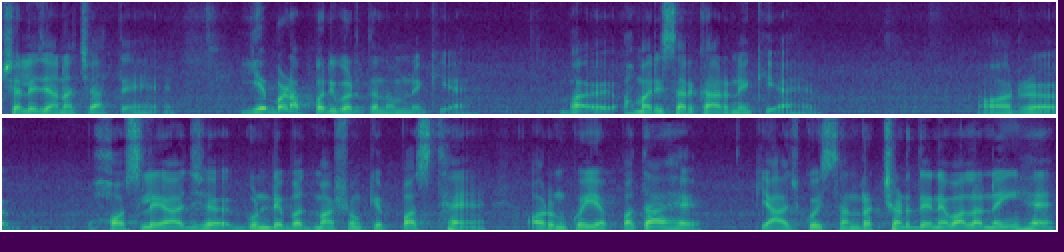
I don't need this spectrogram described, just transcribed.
चले जाना चाहते हैं। ये बड़ा परिवर्तन हमने किया है। हमारी सरकार ने किया है। और हौसले आज गुंडे बदमाशों के पस्त हैं और उनको यह पता है कि आज कोई संरक्षण देने वाला नहीं है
